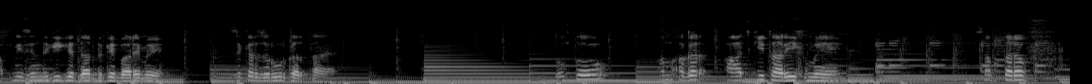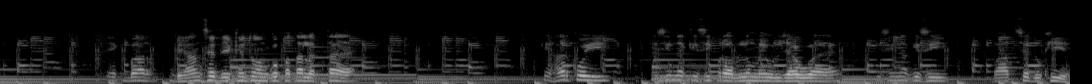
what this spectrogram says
अपनी ज़िंदगी के दर्द के बारे में ज़िक्र ज़रूर करता है। दोस्तों, हम अगर आज की तारीख में सब तरफ़ एक बार ध्यान से देखें तो हमको पता लगता है कि हर कोई किसी न किसी प्रॉब्लम में उलझा हुआ है, किसी न किसी बात से दुखी है।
